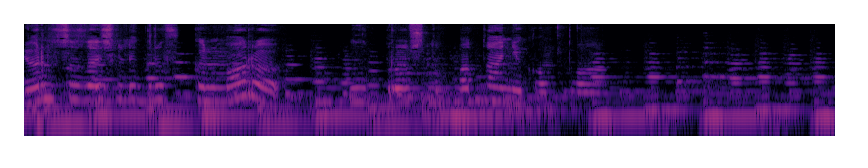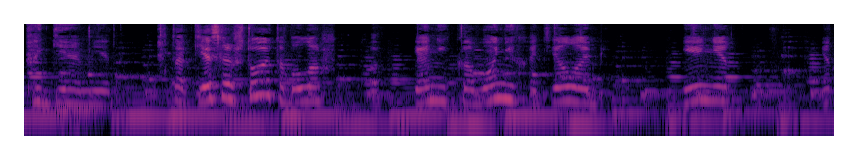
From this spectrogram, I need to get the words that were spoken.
Наверное, создатель игры в кальмара просто ботаником по, по геометрии. Так, если что, это была шутка. Я никого не хотела обидеть. Не, нет, нет.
